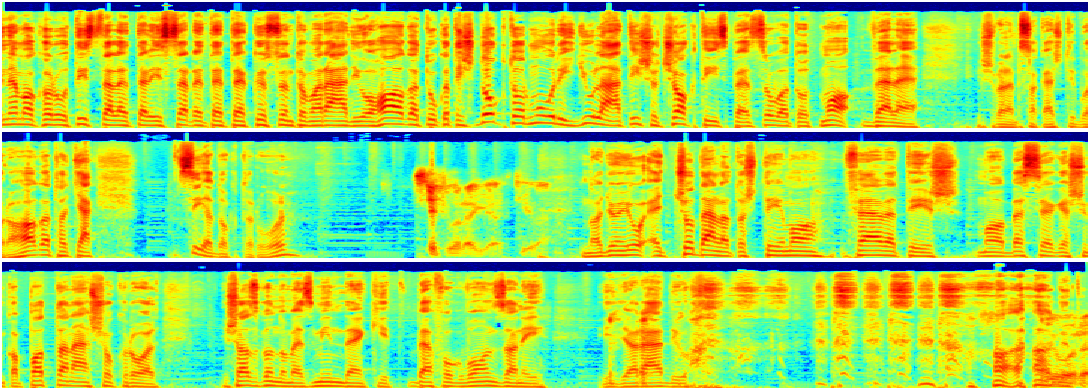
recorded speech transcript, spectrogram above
nem akaró tisztelettel és szeretettel köszöntöm a rádió hallgatókat, és dr. Móri Gyulát is a Csak 10 perc rovatot ma vele, és velem Szakás Tiborra hallgathatják. Szia, doktor úr! Szép jó reggelt kívánok! Nagyon jó, egy csodálatos téma, felvetés, ma beszélgessünk a pattanásokról, és azt gondolom ez mindenkit be fog vonzani, így a rádió Jó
